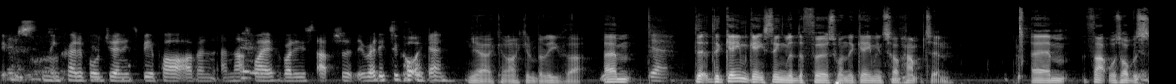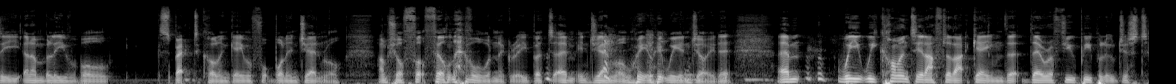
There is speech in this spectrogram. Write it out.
it was an incredible journey to be a part of, and, and that's why everybody's absolutely ready to go again. yeah, I can I can believe that. Um, Yeah. the the game against England, the first one, the game in Southampton, um, that was obviously an unbelievable spectacle and game of football in general. I'm sure Phil Phil Neville wouldn't agree, but um, in general, we we- we enjoyed it. Um, we we commented after that game that there were a few people who just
